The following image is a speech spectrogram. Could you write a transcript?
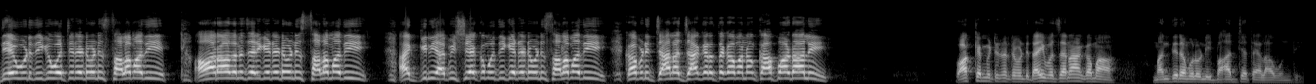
దేవుడు దిగి వచ్చినటువంటి స్థలం అది. ఆరాధన జరిగేటటువంటి స్థలం అది. అగ్ని అభిషేకము దిగేటటువంటి స్థలం అది. కాబట్టి చాలా జాగ్రత్తగా మనం కాపాడాలి. వాక్యమిట్టినటువంటి దైవ జనాంగమ మందిరములో నీ బాధ్యత ఎలా ఉంది?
